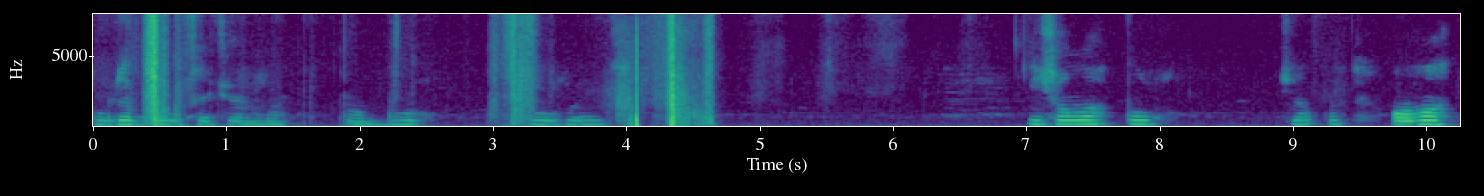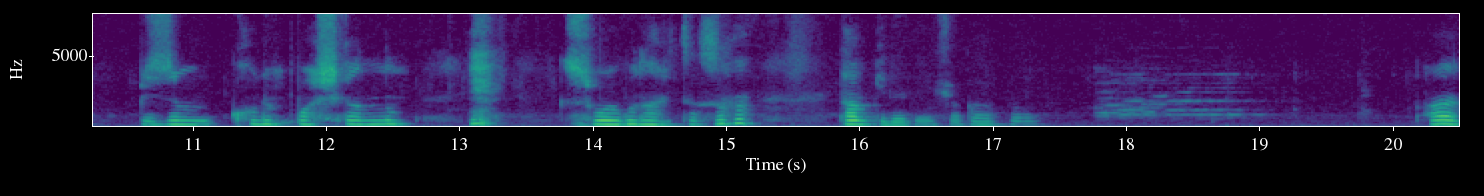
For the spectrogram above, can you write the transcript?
Burada bul seçerim ben. Tamam. Bul reis. İnşallah bul. Şey. Aha bizim kulüp başkanının soygun haritası. Tam ki de değil şaka yapıyorum. Ha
